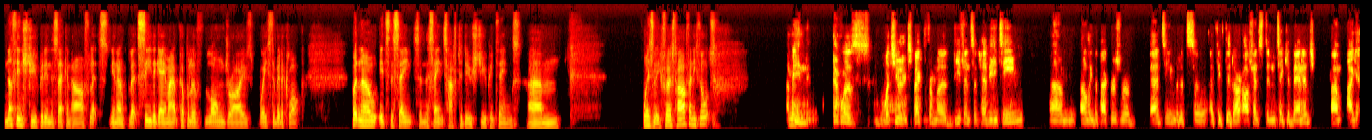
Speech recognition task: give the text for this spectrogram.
nothing stupid in the second half. Let's you know, let's see the game out. A couple of long drives, waste a bit of clock. But no, it's the Saints, and the Saints have to do stupid things. Um, Wesley, first half, any thoughts? I mean, it was what you would expect from a defensive heavy team. Um, I don't think the Packers were a bad team, but it's uh, I think that our offense didn't take advantage. Um, I get,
